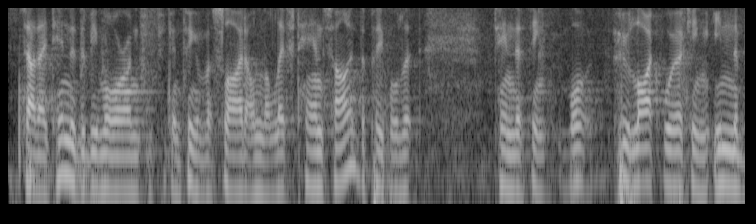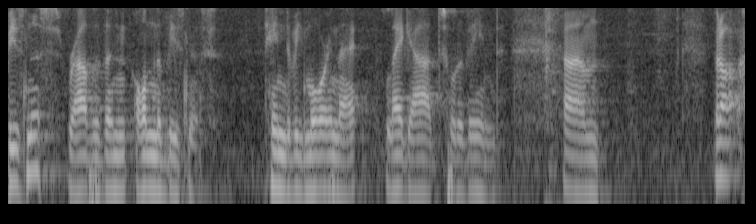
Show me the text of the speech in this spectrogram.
So they tended to be more on, if you can think of a slide on the left-hand side, the people that tend to think, more, who like working in the business rather than on the business, tend to be more in that laggard sort of end. Um, but I,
